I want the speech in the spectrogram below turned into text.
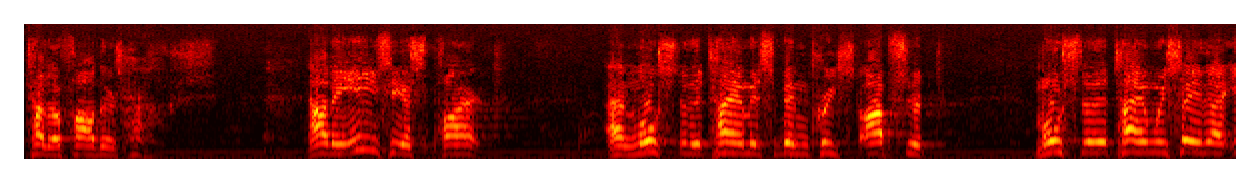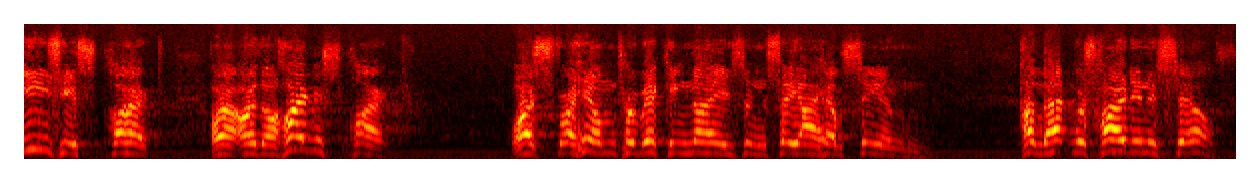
to the Father's house. Now, the easiest part, and most of the time it's been preached opposite, most of the time we say the easiest part or, or the hardest part was for him to recognize and say, I have sinned. And that was hard in itself.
